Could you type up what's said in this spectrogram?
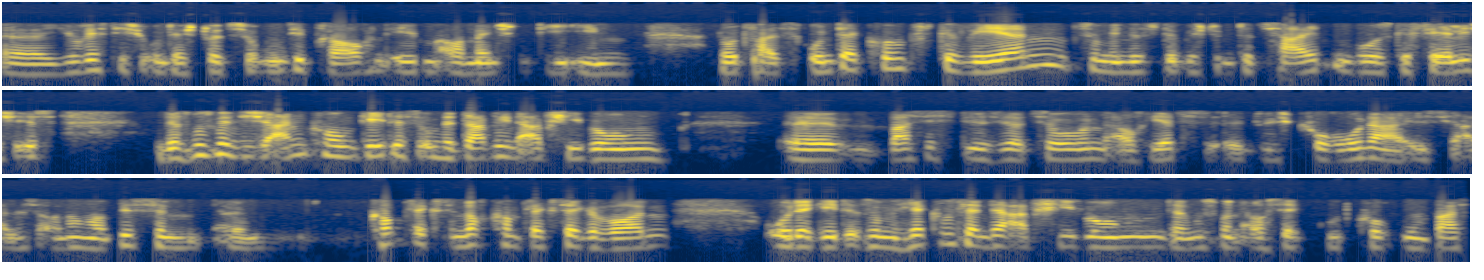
äh, juristische Unterstützung und sie brauchen eben auch Menschen, die ihnen notfalls Unterkunft gewähren, zumindest für bestimmte Zeiten, wo es gefährlich ist. Und das muss man sich angucken. Geht es um eine Dublin-Abschiebung? Äh, was ist die Situation? Auch jetzt äh, durch Corona ist ja alles auch noch mal ein bisschen ähm, komplexer, noch komplexer geworden. Oder geht es um Herkunftsländerabschiebungen? Da muss man auch sehr gut gucken, was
